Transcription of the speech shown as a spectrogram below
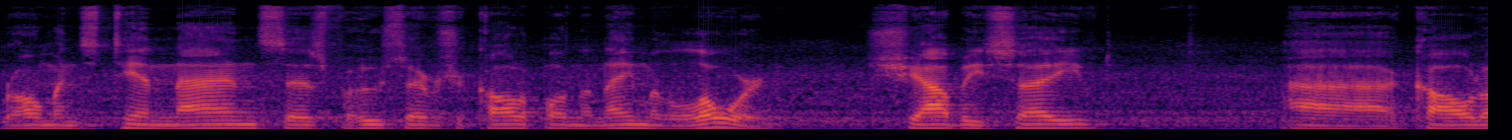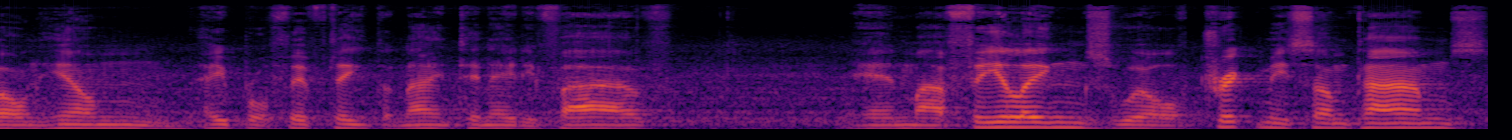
Romans 10:9 says, "For whosoever shall call upon the name of the Lord shall be saved." I called on him April 15th of 1985, and my feelings will trick me sometimes,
